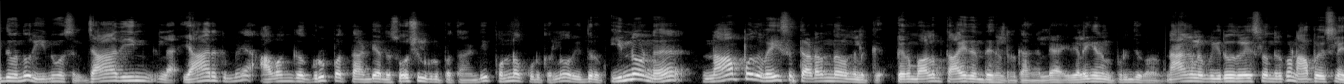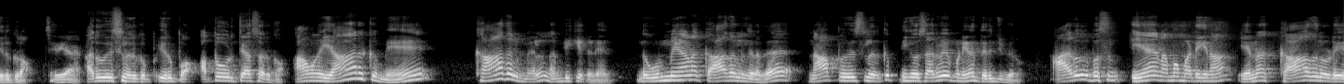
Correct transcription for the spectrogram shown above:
இது வந்து ஒரு யூனிவர்சல் ஜாதின்னு இல்லை. யாருக்குமே அவங்க குரூப்பை தாண்டி அந்த சோஷியல் குரூப்பை தாண்டி பொண்ணை கொடுக்கறதுல ஒரு இது இருக்கும். இன்னொன்று நாற்பது வயசு கடந்தவங்களுக்கு பெரும்பாலும் தாய் தந்தைகள் இருக்காங்க இல்லையா? இது இளைஞர்கள் புரிஞ்சுக்கணும் நாங்களும் இப்போ இருபது வயசுல இருந்திருக்கோம் நாற்பது வயசுல இருக்கிறோம். சரியா? அறுபது வயசுல இருக்க இருப்போம். அப்போ ஒரு வித்தியாசம் இருக்கும். அவங்க யாருக்குமே காதல் மேல நம்பிக்கை கிடையாது. இந்த உண்மையான காதலுங்கிறத நாற்பது வயசுல இருக்க நீங்க சர்வே பண்ணினா தெரிஞ்சு போயிடும் அறுபது பர்சன்ட் ஏன் நம்ப மாட்டேங்கிறான்? ஏன்னா காதலுடைய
